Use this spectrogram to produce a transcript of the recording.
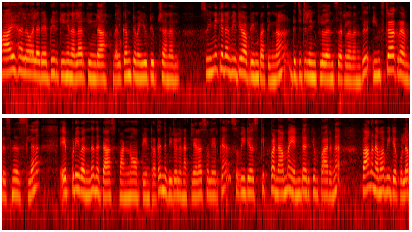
ஹாய் ஹலோ எல்லோரும். எப்படி இருக்கீங்க? நல்லா இருக்கீங்களா? Welcome to my YouTube channel so இன்றைக்கி என்ன வீடியோ அப்படின்னு பார்த்தீங்கன்னா டிஜிட்டல் இன்ஃப்ளூயன்சரில் வந்து இன்ஸ்டாகிராம் பிஸ்னஸில் எப்படி வந்து அந்த டாஸ்க் பண்ணோம் அப்படின்றத இந்த வீடியோவில் நான் கிளியராக சொல்லியிருக்கேன். ஸோ வீடியோ ஸ்கிப் பண்ணாமல் எண்ட் வரைக்கும் பாருங்கள் வாங்க நம்ம வீடியோக்குள்ளே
